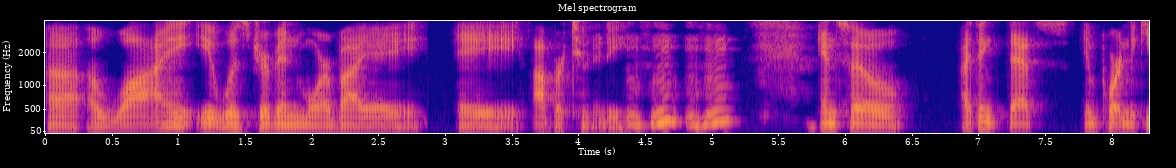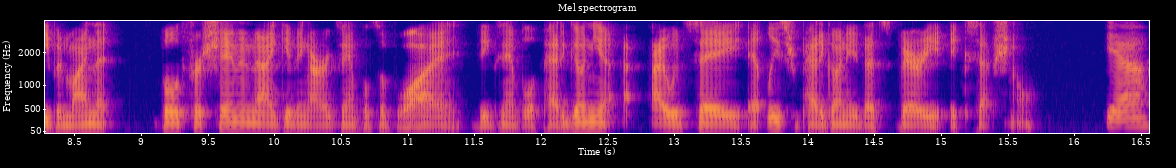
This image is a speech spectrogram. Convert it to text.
uh, a why it was driven more by a a opportunity Mm-hmm, mm-hmm. and so i think that's important to keep in mind that both for shannon and i giving our examples of why the example of patagonia i would say at least for patagonia that's very exceptional Yeah.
